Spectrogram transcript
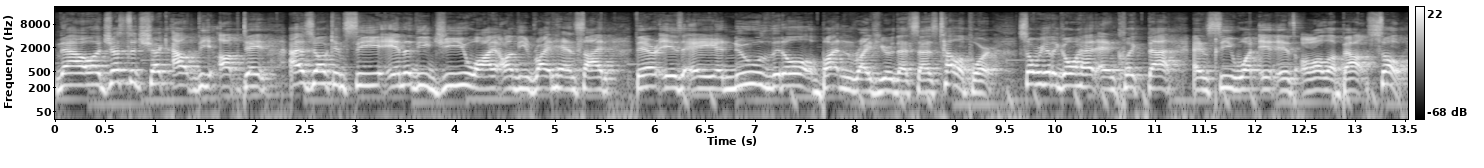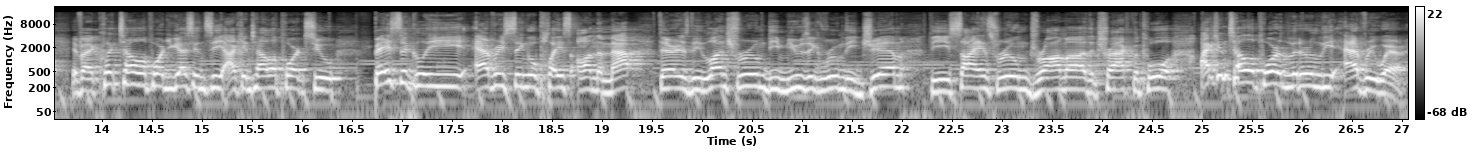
Now, uh, just to check out the update, as y'all can see in the GUI on the right-hand side, there is a new little button right here that says teleport. So we're gonna go ahead and click that and see what it is all about. So if I click teleport, you guys can see I can teleport to basically every single place on the map. There is the lunchroom, the music room, the gym, the science room, drama, the track, the pool. I can teleport literally everywhere.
